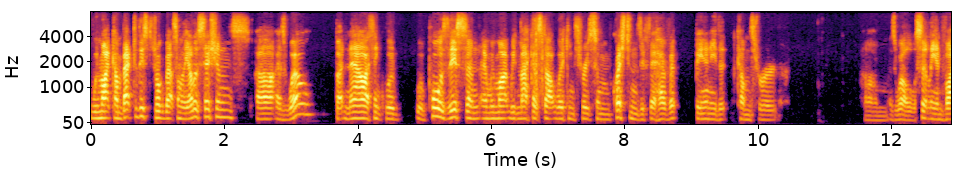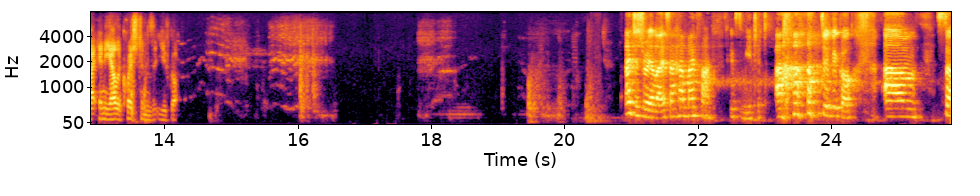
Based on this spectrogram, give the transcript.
we might come back to this to talk about some of the other sessions uh, as well. But now I think we're we'll pause this and, and we might with Maka start working through some questions if there have been any that come through um, as well. We'll certainly invite any other questions that you've got. I just realized I have my phone. It's muted. Typical. Um, so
